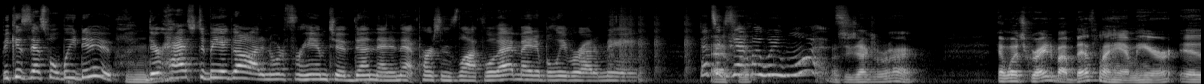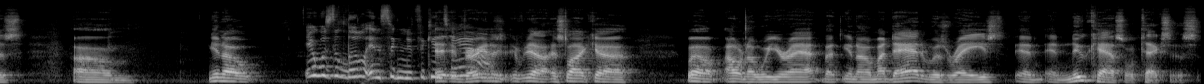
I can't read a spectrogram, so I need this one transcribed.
because that's what we do Mm-hmm. there has to be a god in order for him to have done that in that person's life well that made a believer out of me that's exactly what he wants That's exactly right. And what's great about Bethlehem here is, um, you know, it was a little insignificant it, town very yeah. It's like, uh, well, I don't know where you're at, but you know, my dad was raised in in Newcastle, Texas.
